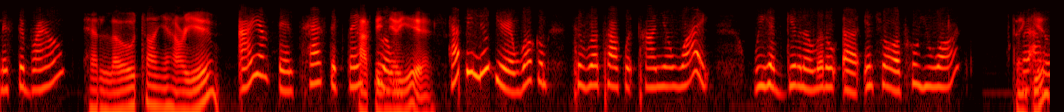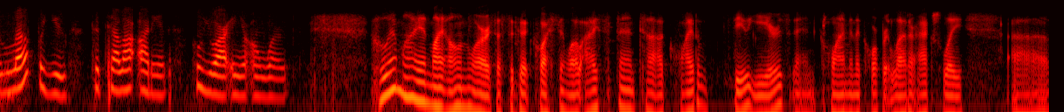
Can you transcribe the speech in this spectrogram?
Mr. Brown. Hello, Tanya. How are you? I am fantastic. Thank Happy you. Happy New Year. Happy New Year, and welcome to Real Talk with Tanya White. We have given a little uh, intro of who you are. Thank but you. I would love for you to tell our audience who you are in your own words. Who am I in my own words? That's a good question. Well, I spent uh, quite a few years in climbing the corporate ladder. Actually, uh,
